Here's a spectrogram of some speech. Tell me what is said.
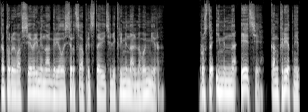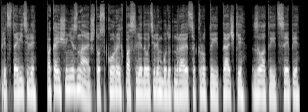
которое во все времена грело сердца представителей криминального мира. Просто именно эти, конкретные представители, пока еще не знают, что скоро их последователям будут нравиться крутые тачки, золотые цепи,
